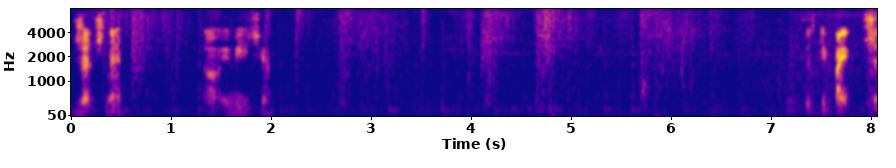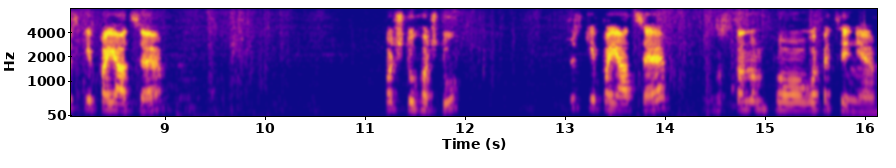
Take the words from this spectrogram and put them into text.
Grzeczny. O, i widzicie. Wszystkie, paj wszystkie pajace. Chodź tu, chodź tu. Wszystkie pajace zostaną po łepetynie.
